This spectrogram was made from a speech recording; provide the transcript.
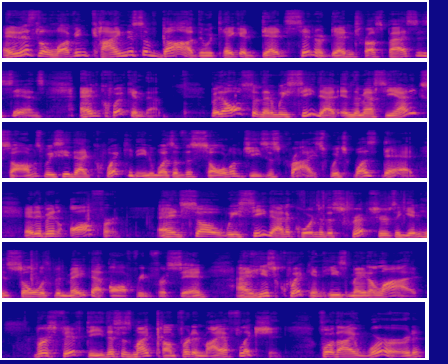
And it is the loving kindness of God that would take a dead sinner, dead in trespasses and sins, and quicken quicken them. But also, then we see that in the Messianic Psalms, we see that quickening was of the soul of Jesus Christ, which was dead. It had been offered. And so we see that according to the scriptures. Again, his soul has been made that offering for sin, and he's quickened, he's made alive. Verse 50 This is my comfort and my affliction, for thy word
